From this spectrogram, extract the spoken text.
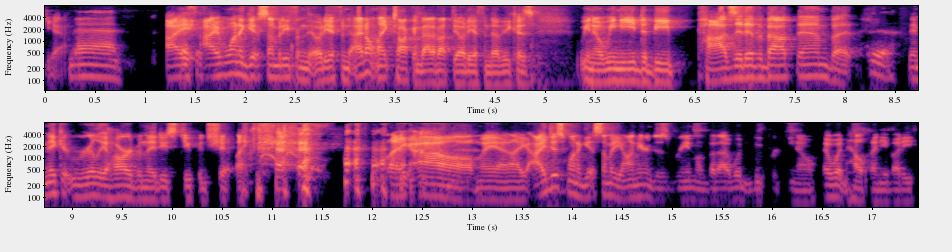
Yeah. Man, I, I want to get somebody from the ODF and I don't like talking bad about the ODFW because you know we need to be positive about them, but yeah. they make it really hard when they do stupid shit like that. like oh man, like I just want to get somebody on here and just ream them, but I wouldn't be you know it wouldn't help anybody.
